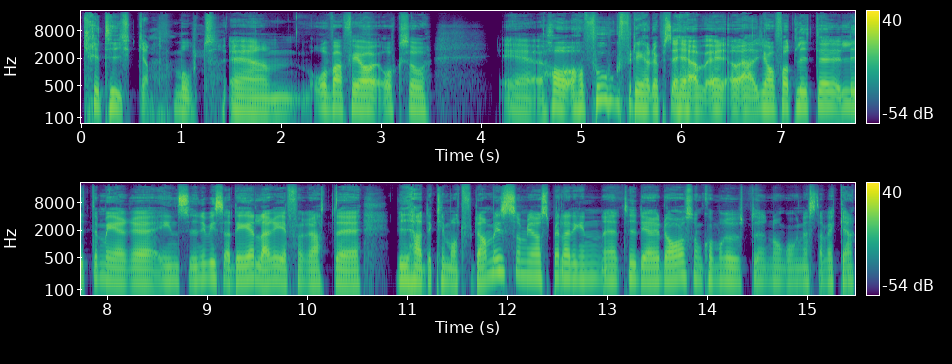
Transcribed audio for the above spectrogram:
kritiken mot. Um, och varför jag också eh, har, har fog för det, jag säga. Eh, jag har fått lite, lite mer eh, insyn i vissa delar är för att eh, vi hade Klimat för Dummies som jag spelade in eh, tidigare idag som kommer ut eh, någon gång nästa vecka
